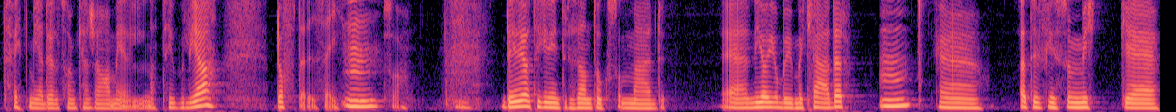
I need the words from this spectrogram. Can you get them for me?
tvättmedel som kanske har mer naturliga dofter i sig. Mm. Så. Det jag tycker är intressant också med, eh, jag jobbar ju med kläder, eh, att det finns så mycket,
